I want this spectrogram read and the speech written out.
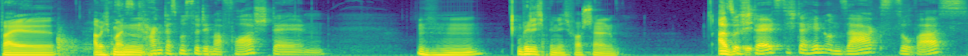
Weil, aber ich Das meine, ist krank, das musst du dir mal vorstellen. will ich mir nicht vorstellen. Also, Du ich, stellst dich dahin und sagst sowas.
